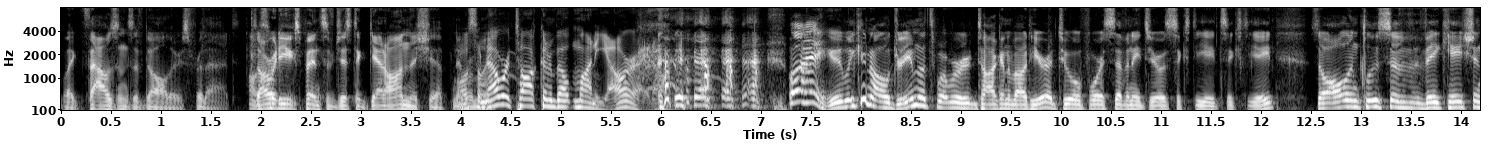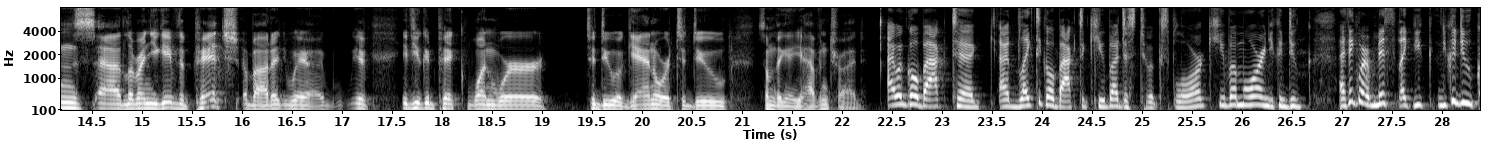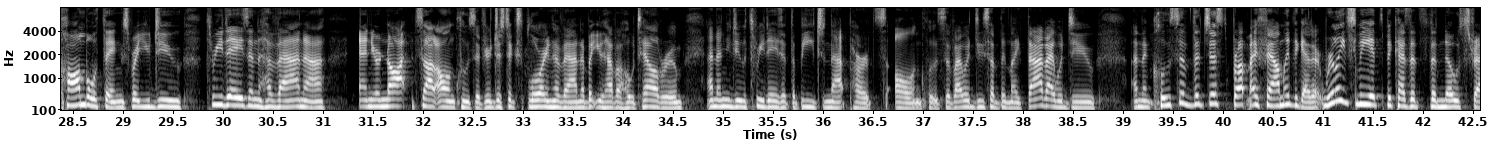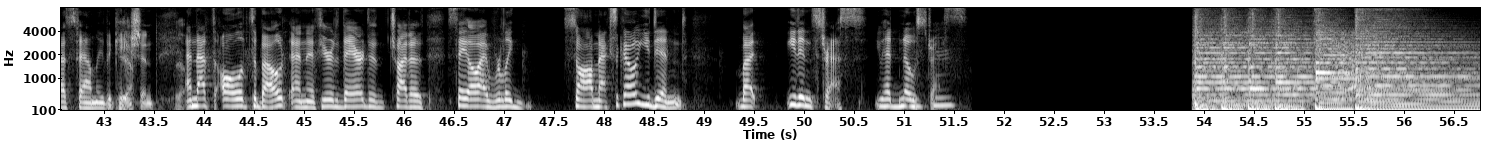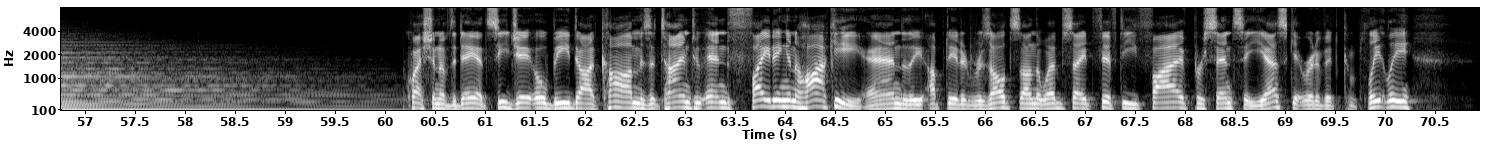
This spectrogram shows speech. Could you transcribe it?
Like thousands of dollars for that. It's Oh, so- already expensive just to get on the ship. Never oh, so mind. now we're talking about money. All right. all right. Well, hey, we can all dream. That's what we're talking about here at 204 780 6868. So, all inclusive vacations. Uh, Loren, you gave the pitch about it. Where if, if you could pick one where to do again or to do something that you haven't tried. I would go back to. I'd like to go back to Cuba just to explore Cuba more. And you can do. I think we're miss like you. You could do combo things where you do three days in Havana and you're not. It's not all inclusive. You're just exploring Havana, but you have a hotel room, and then you do three days at the beach, and that part's all inclusive. I would do something like that. I would do an inclusive that just brought my family together. Really, to me, it's because it's the no stress family vacation, and that's all it's about. And if you're there to try to say, "Oh, I really saw Mexico," you didn't, but you didn't stress. You had no mm-hmm. stress. Question of the day at cjob.com Is it time to end fighting in hockey? And the updated results on the website 55% say yes, get rid of it completely.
